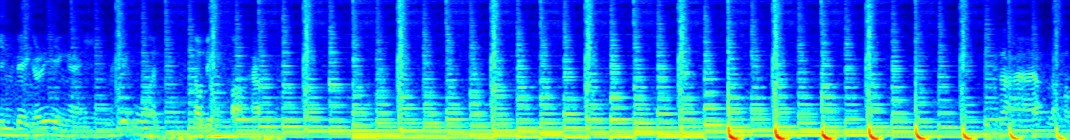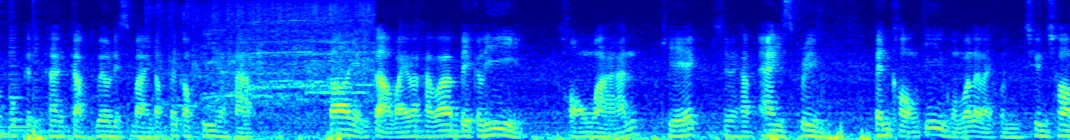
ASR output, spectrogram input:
กินเบเกอรี่ยังไง ไม่ให้อ้วน เรามีคำตอบครับ ครับเรามาพบกันอีกครั้งกับ Wellness by Dr. Coffee นะครับ ก็อย่างที่กล่าวไว้ว่าครับว่าเบเกอรี่ของหวานเค้กใช่ไหมครับไอศครีมเป็นของที่ผมว่าหลาย ๆ คนชื่นชอบ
